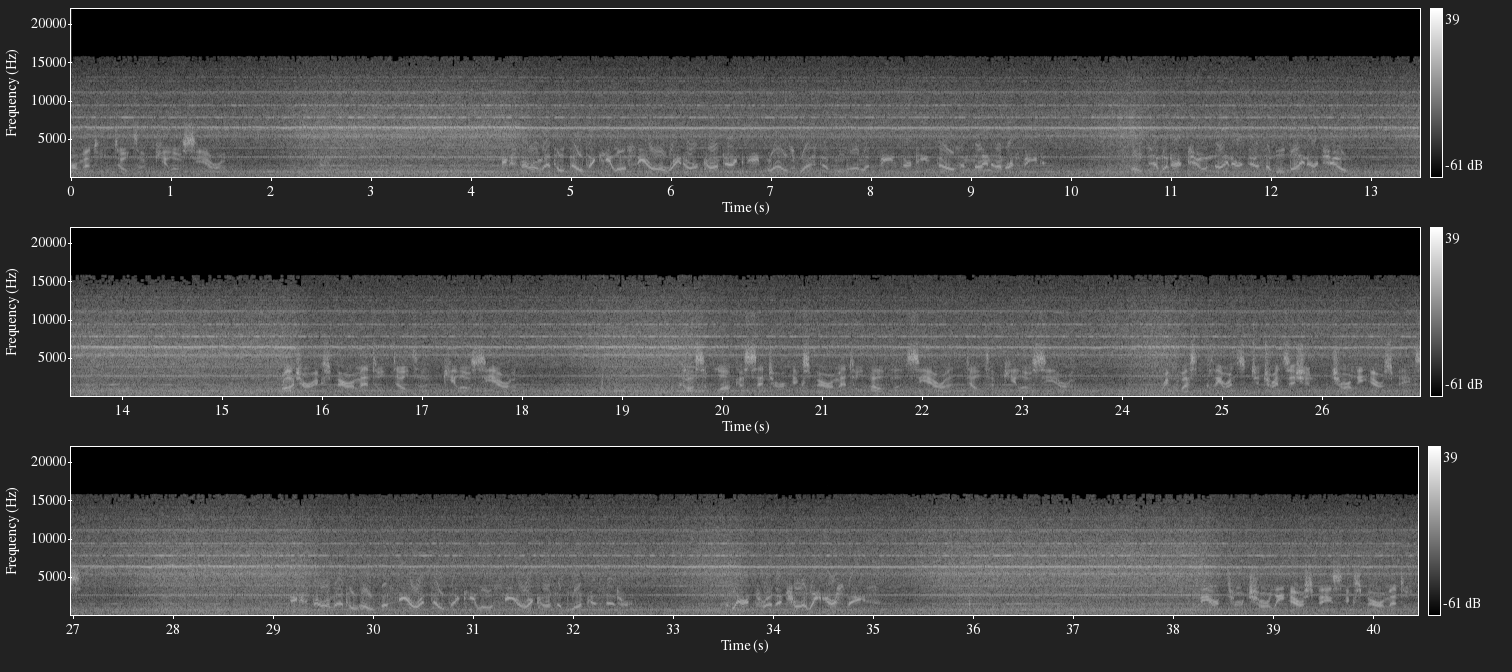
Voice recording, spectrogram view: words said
Experimental Delta Kilo Sierra. Experimental Delta Kilo Sierra airspace experimental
